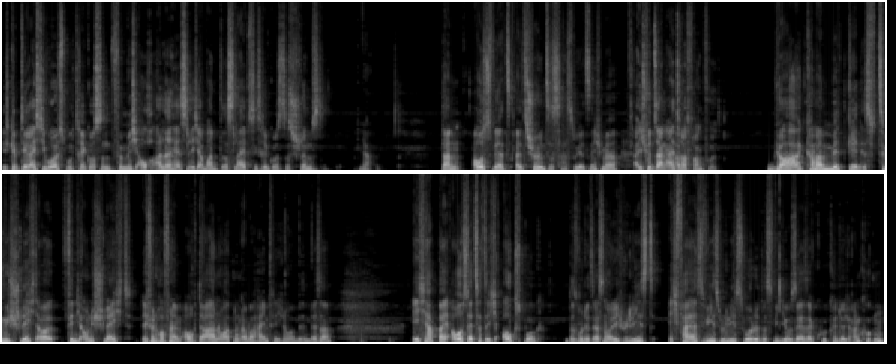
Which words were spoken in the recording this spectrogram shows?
ich gebe dir recht, die Wolfsburg-Trikots sind für mich auch alle hässlich, aber das Leipzig-Trikot ist das Schlimmste. Dann auswärts als schönstes hast du jetzt nicht mehr. Ich würde sagen Eintracht Frankfurt. Ja, kann man mitgehen, ist ziemlich schlicht, aber finde ich auch nicht schlecht. Ich finde Hoffenheim auch da in Ordnung, aber Heim finde ich noch mal ein bisschen besser. Ich habe bei Auswärts tatsächlich Augsburg. Das wurde jetzt erst neulich released. Ich feiere es, wie es released wurde. Das Video sehr, sehr cool, könnt ihr euch angucken.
